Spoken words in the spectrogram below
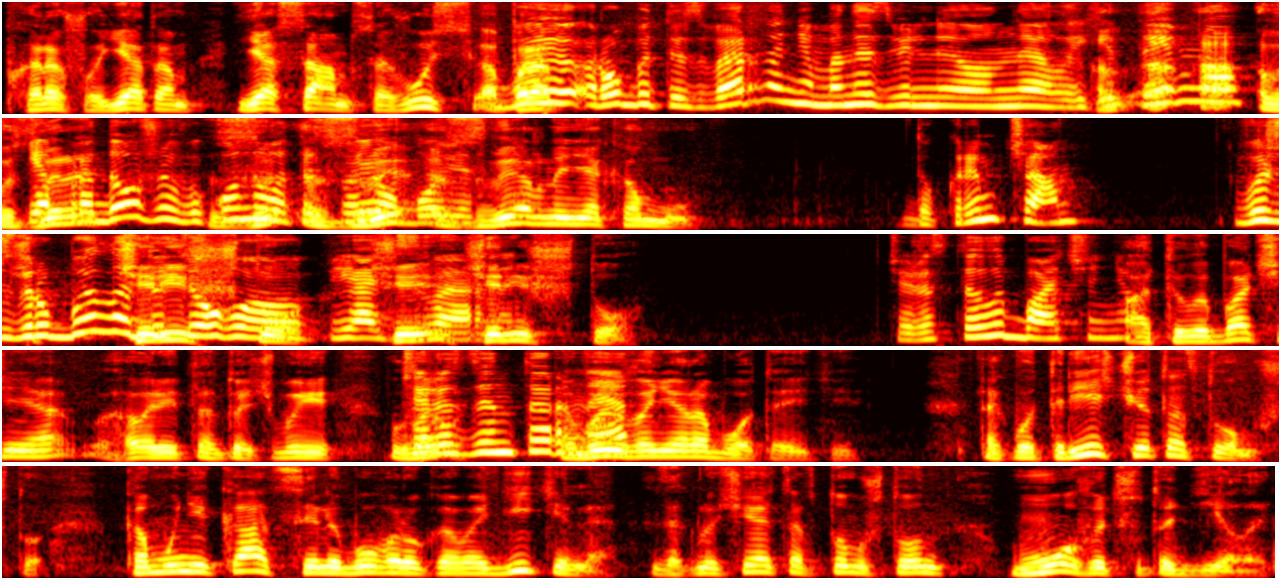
Хорошо, я там, я сам сажусь, а Ви робите звернення, мене звільнили нелегітимно. а, а, я звер- продовжую виконувати з- свої звер- обов'язки. Звернення кому? До кримчан. Ви ж зробили Через до цього что? п'ять Че- звернень через что? через телебачення. А телебачение, говорит Анатольевич, вы уже, Через интернет. вы уже не работаете. Так вот, речь идет о том, что коммуникация любого руководителя заключается в том, что он может что-то делать.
